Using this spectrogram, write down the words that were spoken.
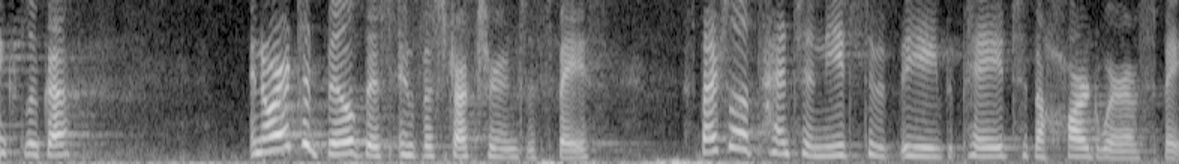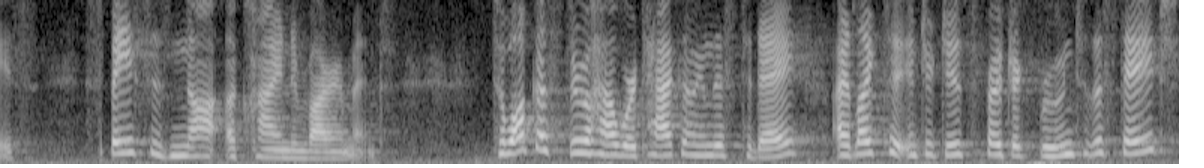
Thanks, Luca. In order to build this infrastructure into space, special attention needs to be paid to the hardware of space. Space is not a kind environment. To walk us through how we're tackling this today, I'd like to introduce Fredrik Bruhn to the stage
